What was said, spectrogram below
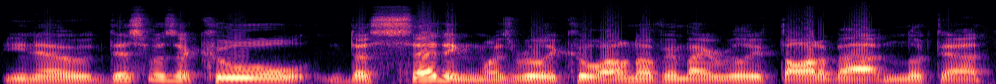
you know, this was a cool. The setting was really cool. I don't know if anybody really thought about and looked at.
